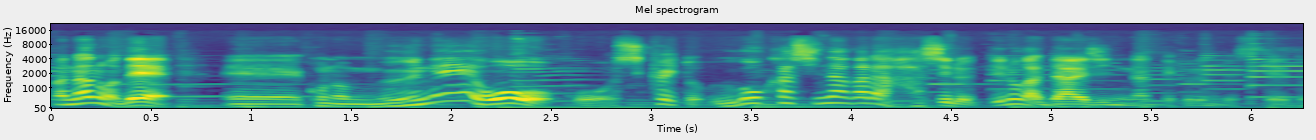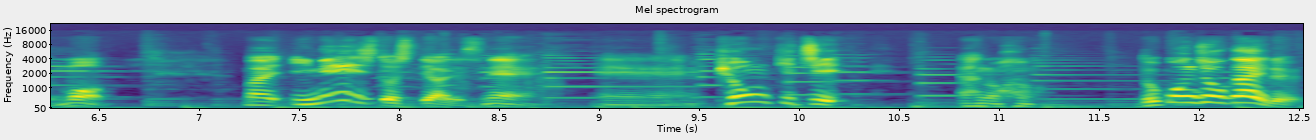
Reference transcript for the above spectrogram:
まあ、なので、えー、この胸をこうしっかりと動かしながら走るっていうのが大事になってくるんですけれども、まあ、イメージとしてはですね、えー、ピョン吉。あのど根性ガエル。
